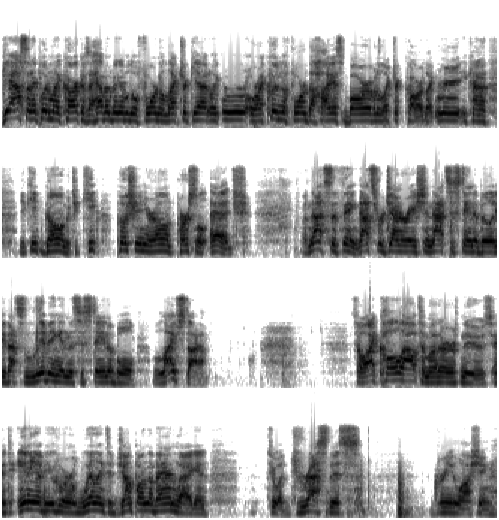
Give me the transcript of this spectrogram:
gas that I put in my car because I haven't been able to afford an electric yet, like mm, or I couldn't afford the highest bar of an electric car. Like mm, you kind of you keep going, but you keep pushing your own personal edge and that's the thing. That's regeneration. That's sustainability. That's living in the sustainable lifestyle. So I call out to Mother Earth News and to any of you who are willing to jump on the bandwagon to address this greenwashing.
